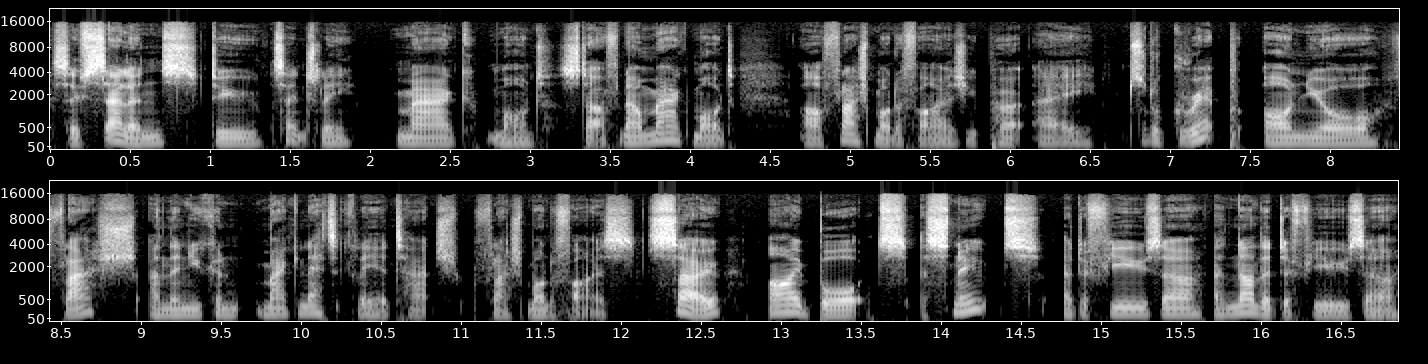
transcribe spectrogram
So Sellens do essentially MagMod stuff. Now, mag mod are flash modifiers. You put a sort of grip on your flash and then you can magnetically attach flash modifiers. So I bought a snoot, a diffuser, another diffuser,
